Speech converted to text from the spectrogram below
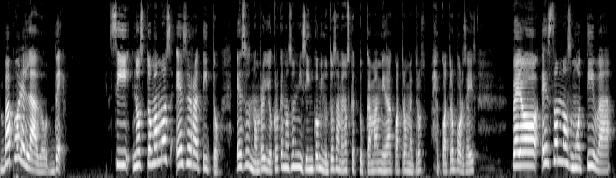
va por el lado de si nos tomamos ese ratito, esos nombres yo creo que no son ni cinco minutos a menos que tu cama mida cuatro metros, cuatro por seis, pero eso nos motiva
